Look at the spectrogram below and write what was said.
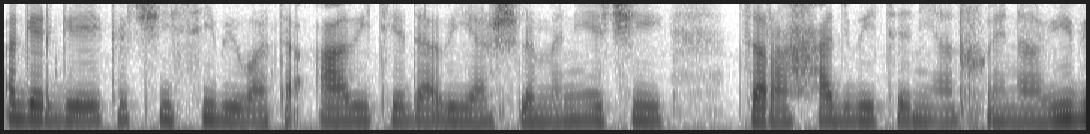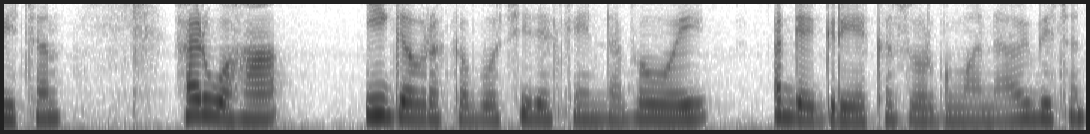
ئەگەر گرەیەکە چی سی بیواتە ئاوی تێداوی یان شلەمەنیەکی جەراحات بیتن یان خوێناوی بیتن هەروەها ئی گەورەکە بۆچی دەکەین لە بەوەی ئەگەر گرەیەکە زۆر گوماناوی بێتن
